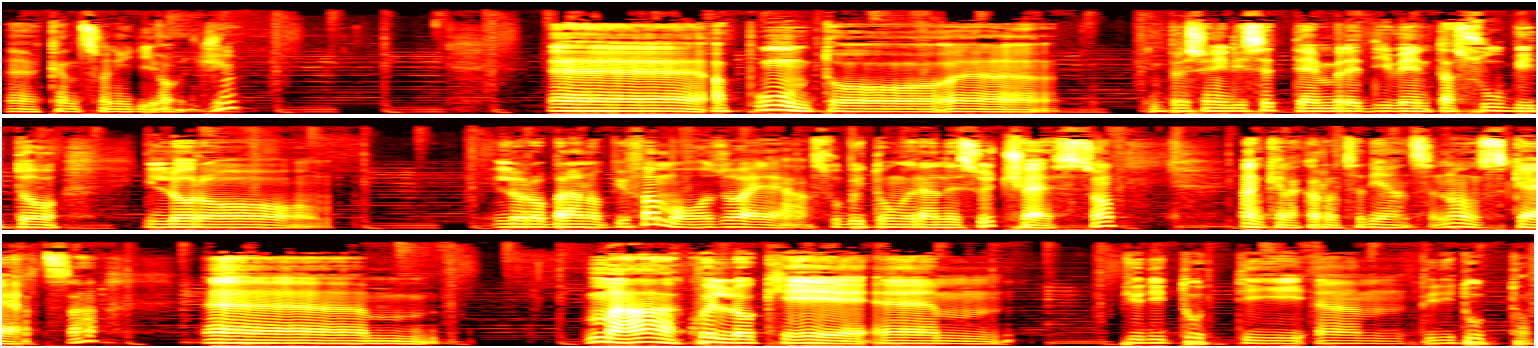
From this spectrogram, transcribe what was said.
eh, canzoni di oggi. Eh, appunto, eh, Impressioni di settembre diventa subito il loro, il loro brano più famoso e ha subito un grande successo. Anche la carrozza di Hans non scherza. Ehm, ma quello che ehm, più di tutti, ehm, più di tutto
